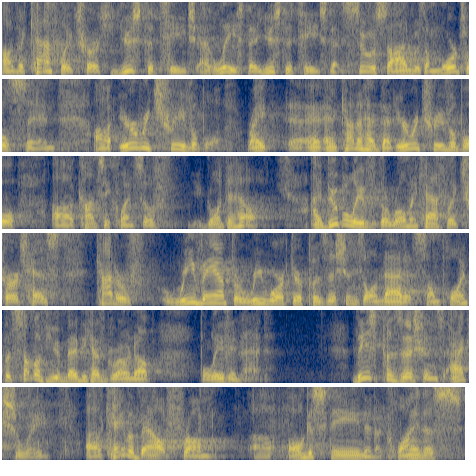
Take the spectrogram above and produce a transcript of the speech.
Uh, the Catholic Church used to teach, at least they used to teach, that suicide was a mortal sin, uh, irretrievable, right? And, and, kind of had that irretrievable uh, consequence of going to hell. I do believe the Roman Catholic Church has kind of revamped or reworked their positions on that at some point, but some of you maybe have grown up believing that. These positions actually uh, came about from uh, Augustine and Aquinas,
